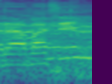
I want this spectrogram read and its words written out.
Sarabasin.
